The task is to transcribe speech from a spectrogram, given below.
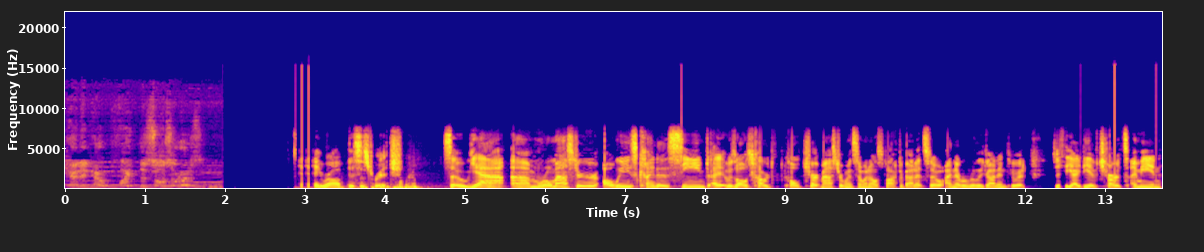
Can it help fight the sorcerers? Hey, Rob, this is Rich. So yeah, um, Rolemaster always kind of seemed. It was always called called Chartmaster when someone else talked about it. So I never really got into it. Just the idea of charts. I mean,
